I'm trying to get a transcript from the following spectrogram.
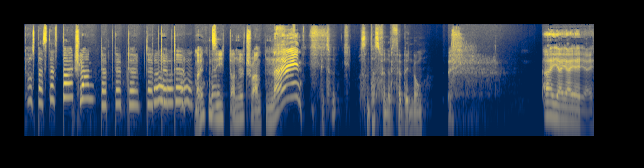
Ghostbusters Deutschland. Dab, dab, dab. Meinten Sie Donald Trump? Nein! Bitte? Was ist denn das für eine Verbindung? Eieieiei.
